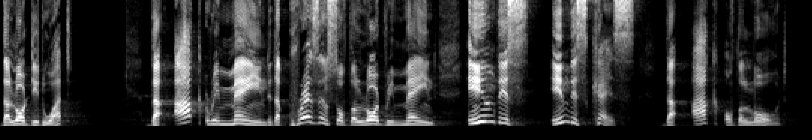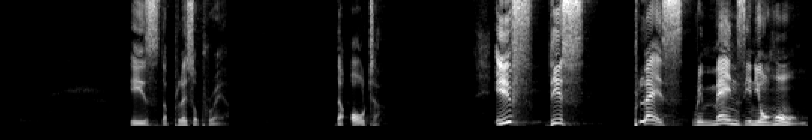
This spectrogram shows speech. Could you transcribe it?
The Lord did what? The ark remained, the presence of the Lord remained. In this, in this case, the ark of the Lord is the place of prayer, the altar. If this place remains in your home,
